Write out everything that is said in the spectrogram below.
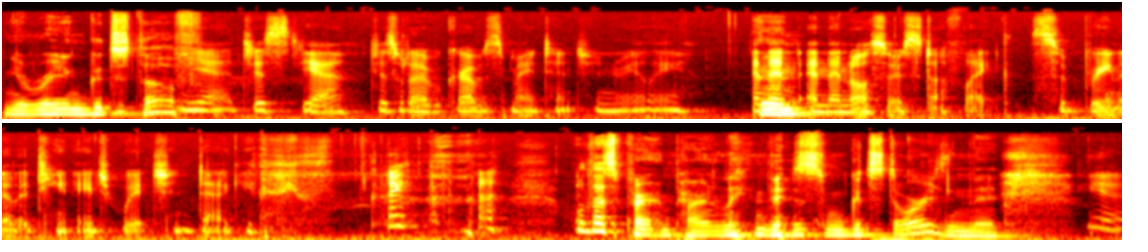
you're reading good stuff. Yeah, just yeah, just whatever grabs my attention really. And- And then and then also stuff like Sabrina the Teenage Witch and Daggy things like that. Well, that's appar- apparently there's some good stories in there. Yeah.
